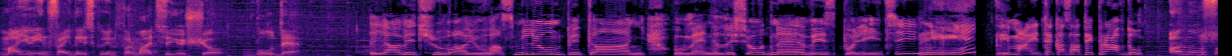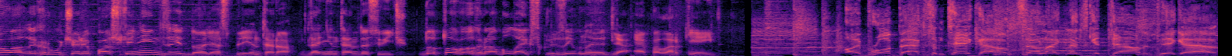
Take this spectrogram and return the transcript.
Маю інсайдерську інформацію, що буде. Я відчуваю у вас мільйон питань. У мене лише одне ви з поліції. Ні. Ви маєте казати правду. Анонсували гру Черепашки Ніндзі Доля Сплінтера для Nintendo Switch. До того гра була ексклюзивною для Apple Arcade. I brought back some takeout. So like, let's get down and pig out.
